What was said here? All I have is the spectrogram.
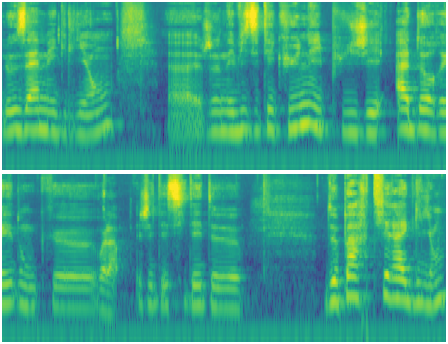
Lausanne et Lyon. J'en ai visité qu'une et puis j'ai adoré, donc voilà, j'ai décidé de, de partir à Lyon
